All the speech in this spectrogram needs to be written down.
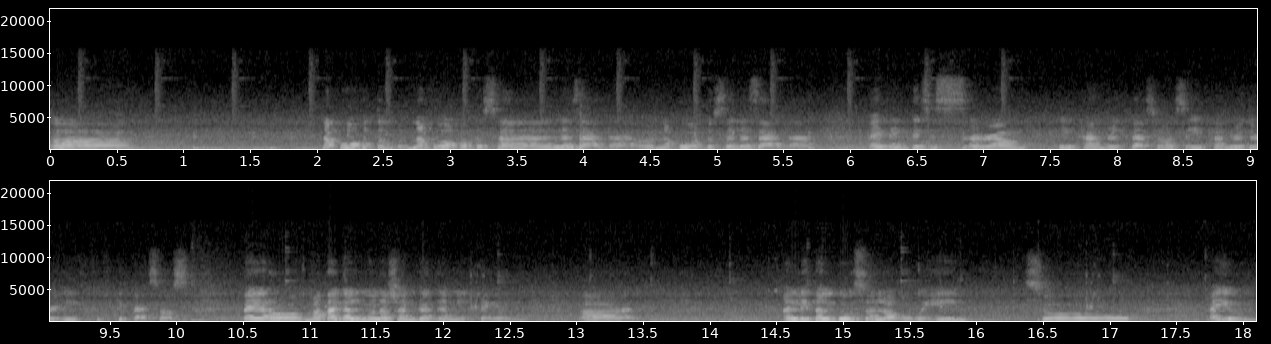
uh, nakuha ko to, nakuha ko to sa Lazada o nakuha to sa Lazada I think this is around 800 pesos, 800 or 850 pesos. Pero, matagal mo na siyang gagamitin. Uh, a little goes a long way. So, ayun.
